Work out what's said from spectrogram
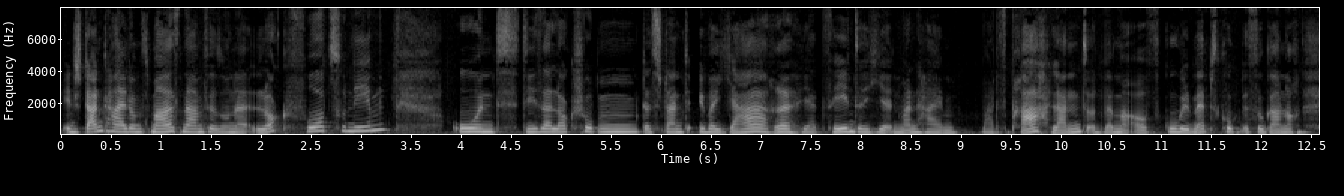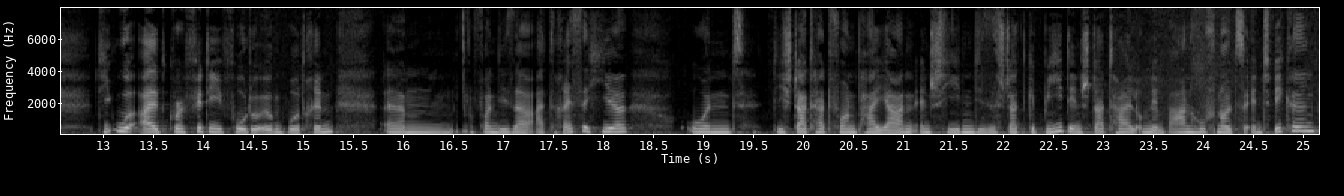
Instandhaltungsmaßnahmen für so eine Lok vorzunehmen. Und dieser Lokschuppen, das stand über Jahre, Jahrzehnte hier in Mannheim, war das Brachland. Und wenn man auf Google Maps guckt, ist sogar noch die uralt Graffiti-Foto irgendwo drin ähm, von dieser Adresse hier. Und die Stadt hat vor ein paar Jahren entschieden, dieses Stadtgebiet, den Stadtteil um den Bahnhof neu zu entwickeln.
